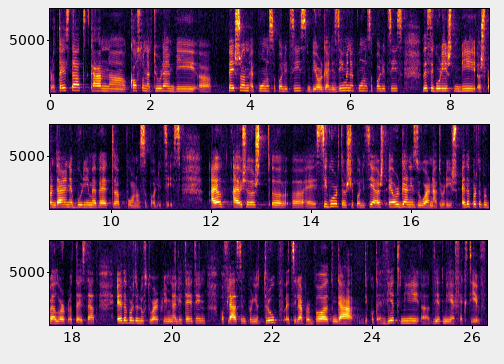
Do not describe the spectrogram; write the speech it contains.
Protestat kanë koston e tyre mbi peshën e punës së policisë, mbi organizimin e punës së policisë dhe sigurisht mbi shpërndarjen e burimeve të punës së policisë. Ajo, ajo që është e sigurt është që policia është e organizuar natyrisht edhe për të përballuar protestat, edhe për të luftuar kriminalitetin, Po flasim për një trupë e cila përbëhet nga diku te 10.000 10.000 efektivë.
